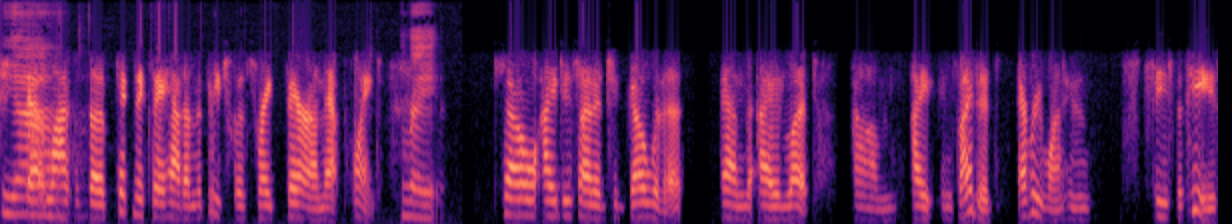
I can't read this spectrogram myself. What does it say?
yeah. that lot, the picnic they had on the beach was right there on that point. Right. So I decided to go with it, and I let um, I invited everyone who sees the piece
